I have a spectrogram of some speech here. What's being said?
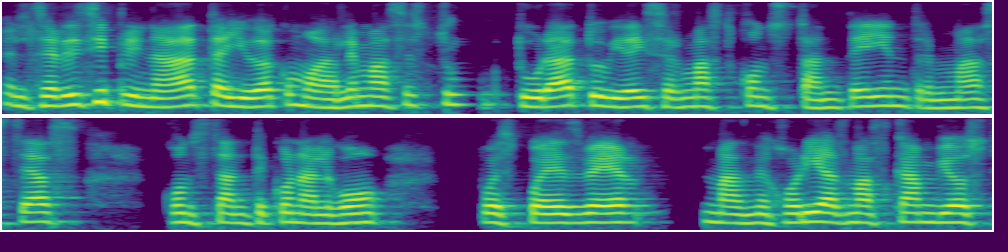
el ser disciplinada te ayuda como a darle más estructura a tu vida y ser más constante y entre más seas constante con algo, pues puedes ver más mejorías, más cambios.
